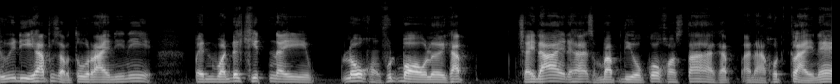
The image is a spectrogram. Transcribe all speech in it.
ดูให้ดีครับ ผู้สาประตูรายนี้นี่เป็นวันเดอร์คิดในโลกของฟุตบอลเลยครับ ใช้ได้นะฮะสำหรับดิโอโกคอสตาครับอนาคตไกลแน่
